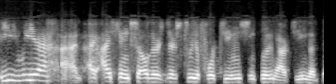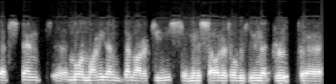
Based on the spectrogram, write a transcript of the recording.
Yeah, I, I think so. There's there's three or four teams, including our team, that that spend uh, more money than than other teams. Minnesota's obviously in that group. Uh,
